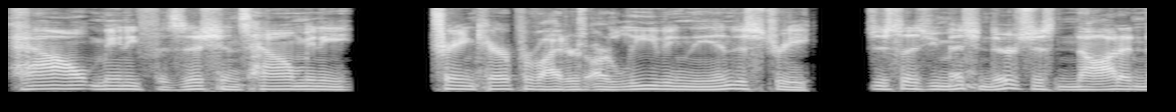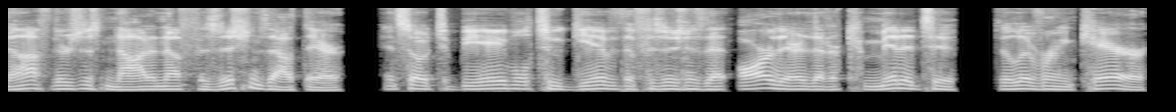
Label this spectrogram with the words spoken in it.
how many physicians, how many trained care providers are leaving the industry, just as you mentioned, there's just not enough. There's just not enough physicians out there and so to be able to give the physicians that are there that are committed to delivering care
